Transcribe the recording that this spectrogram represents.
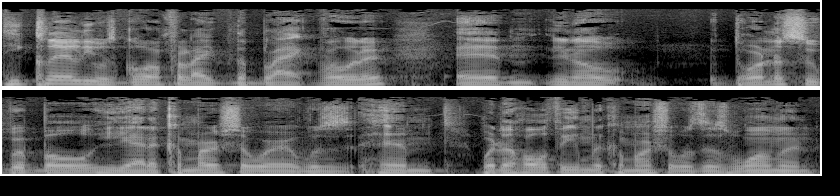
he clearly was going for like the black voter, and you know during the Super Bowl he had a commercial where it was him, where the whole theme of the commercial was this woman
